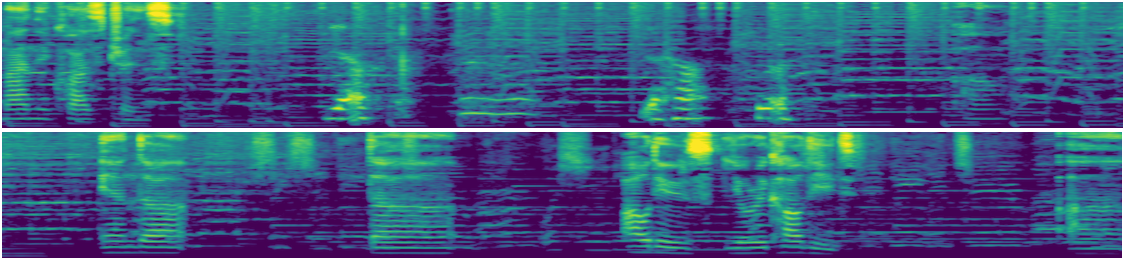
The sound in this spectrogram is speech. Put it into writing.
many questions. Yes. Yeah. Uh, and uh, the audios you recorded uh,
